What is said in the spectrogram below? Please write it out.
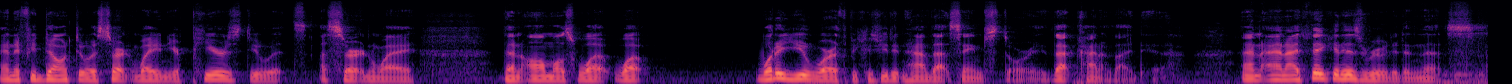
and if you don't do it a certain way and your peers do it a certain way, then almost what what what are you worth because you didn't have that same story? That kind of idea, and and I think it is rooted in this.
